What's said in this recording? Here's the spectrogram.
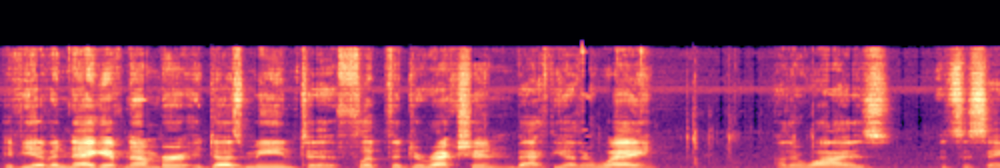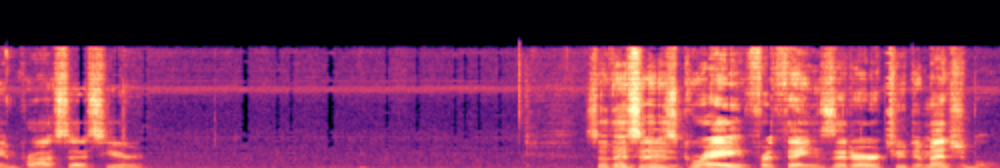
If you have a negative number, it does mean to flip the direction back the other way. Otherwise, it's the same process here. So this is great for things that are two-dimensional.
